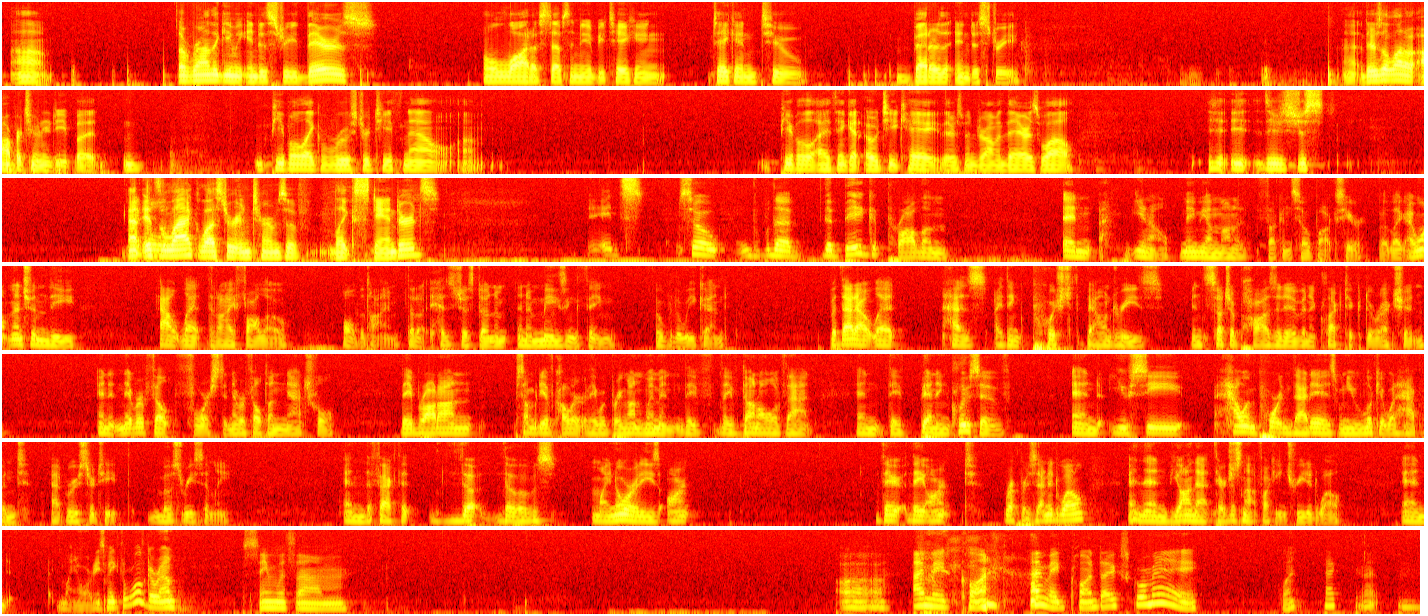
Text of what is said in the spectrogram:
Um, around the gaming industry, there's a lot of steps that need to be taking taken to better the industry. Uh, there's a lot of opportunity, but people like Rooster Teeth now. Um, people, I think at OTK, there's been drama there as well. It, it, there's just uh, it's lackluster in terms of like standards. it's so the the big problem and you know maybe i'm on a fucking soapbox here but like i won't mention the outlet that i follow all the time that has just done an amazing thing over the weekend but that outlet has i think pushed the boundaries in such a positive and eclectic direction and it never felt forced it never felt unnatural they brought on somebody of color. They would bring on women. They've they've done all of that, and they've been inclusive. And you see how important that is when you look at what happened at Rooster Teeth most recently, and the fact that the those minorities aren't they they aren't represented well, and then beyond that, they're just not fucking treated well, and minorities make the world go round. Same with um. Uh, I made Klon. I made Klondike's Gourmet. What? That, that, mm.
